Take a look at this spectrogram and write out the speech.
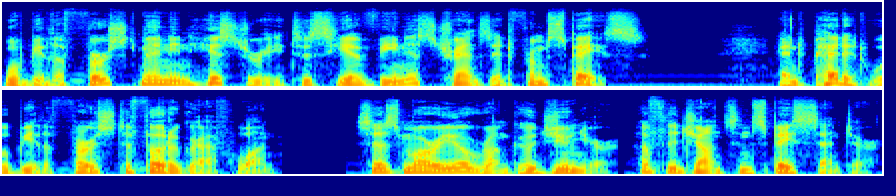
will be the first men in history to see a Venus transit from space, and Pettit will be the first to photograph one, says Mario Runco Jr. of the Johnson Space Center.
